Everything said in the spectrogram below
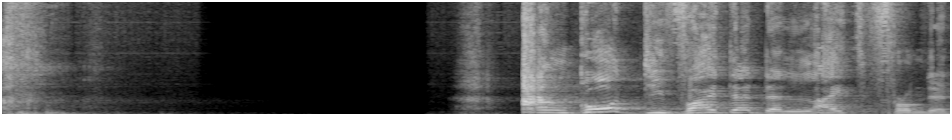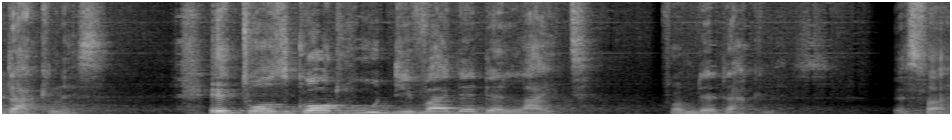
and God divided the light from the darkness. It was God who divided the light from the darkness. Verse 5.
